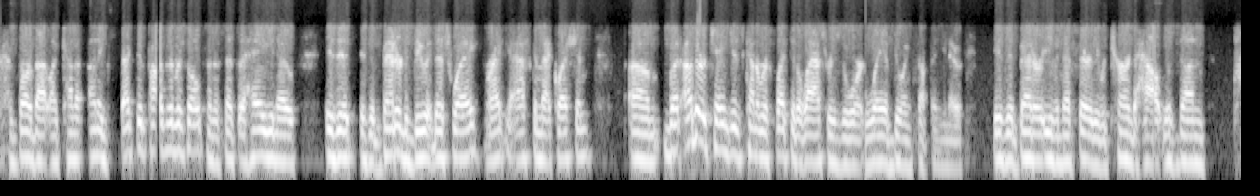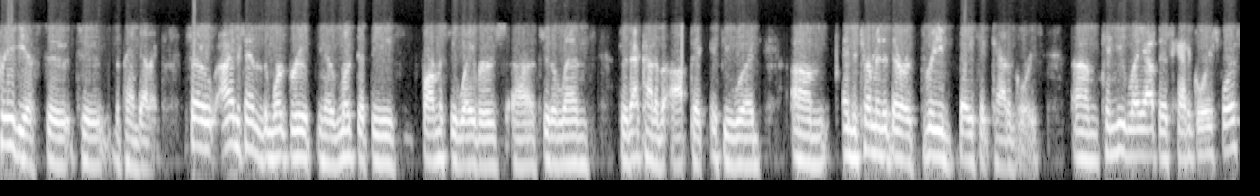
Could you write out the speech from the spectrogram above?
have brought about like kind of unexpected positive results in a sense of, hey, you know, is it is it better to do it this way, right? Asking that question. Um, but other changes kind of reflected a last resort way of doing something. You know, is it better even necessarily to return to how it was done previous to to the pandemic? So I understand that the work group, you know, looked at these pharmacy waivers uh, through the lens, through that kind of optic, if you would, um, and determined that there are three basic categories. Um, can you lay out those categories for us?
